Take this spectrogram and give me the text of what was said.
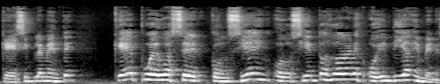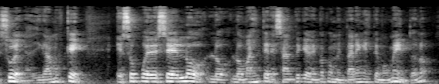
que es simplemente qué puedo hacer con 100 o 200 dólares hoy en día en Venezuela. Digamos que eso puede ser lo, lo más interesante que vengo a comentar en este momento, ¿no?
